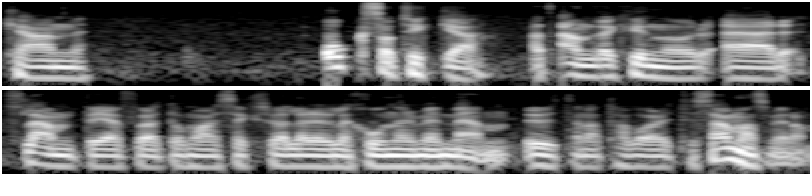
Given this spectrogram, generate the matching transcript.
kan också tycka att andra kvinnor är slampiga för att de har sexuella relationer med män utan att ha varit tillsammans med dem.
